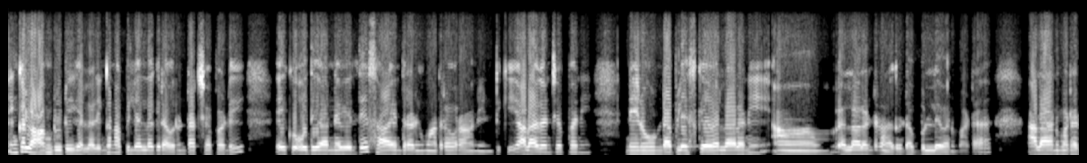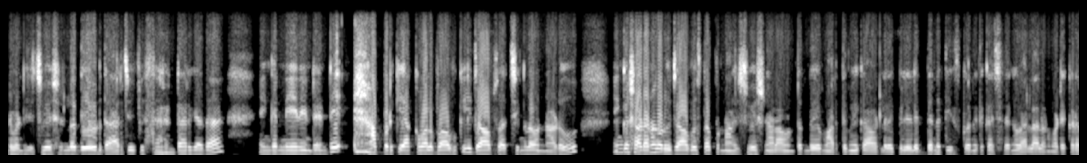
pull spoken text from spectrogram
ఇంకా లాంగ్ డ్యూటీకెళ్ళాలి. ఇంకా నా పిల్లల దగ్గర ఎవరుంటారు చెప్పండి? ఇక ఉదయాన్నే వెళ్తే సాయంత్రానికి మాత్రం రాను ఇంటికి. అలాగని చెప్పని నేను ఉండే ప్లేస్‌కే వెళ్ళాలని వెళ్ళాలంటే నా దగ్గర డబ్బులు లేవనమాట. అలా అనమాట. అటువంటి సిచ్యువేషన్లో దేవుడు దారి చూపిస్తారంటారు ఇంకా నేను నేనేంటంటే అప్పటికి అక్క వాళ్ళ బాబుకి జాబ్ సెర్చింగ్‌లో ఉన్నాడు. ఇంకా సడన్గా వాడికి వస్తే అప్పుడు నా సిచ్యువేషన్ ఎలా ఉంటుందో ఏమో అర్థమే కావట్లేదు. పిల్లలు ఇద్దరిని తీసుకొని అయితే ఖచ్చితంగా వెళ్ళాలన్నమాట ఇక్కడ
